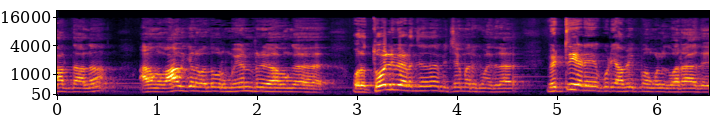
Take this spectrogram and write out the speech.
பார்த்தாலும் அவங்க வாழ்க்கையில் வந்து ஒரு முயன்று அவங்க ஒரு தோல்வி அடைஞ்சதான் மிச்சமாக இருக்கும் இதில். வெற்றி அடையக்கூடிய அமைப்பு அவங்களுக்கு வராது.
